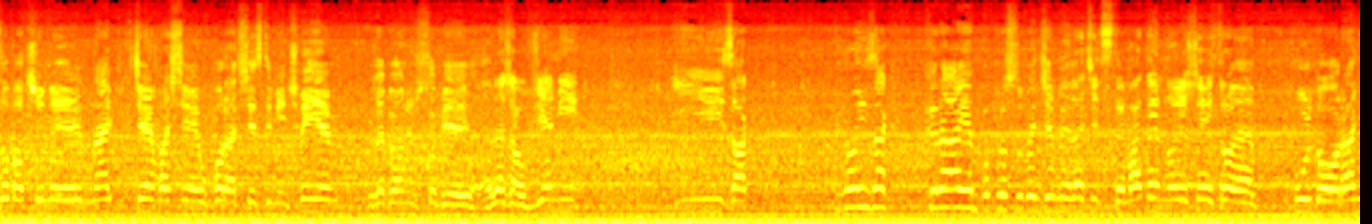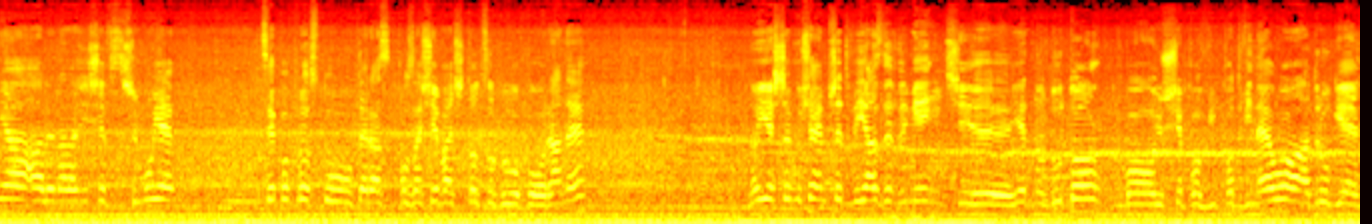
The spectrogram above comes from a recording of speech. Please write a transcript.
Zobaczymy. Najpierw chciałem właśnie uporać się z tym jęczmieniem, żeby on już sobie leżał w ziemi i za, no i za krajem po prostu będziemy lecieć z tematem. No jeszcze jest trochę pól do orania, ale na razie się wstrzymuję. Chcę po prostu teraz pozasiewać to, co było poorane. No i jeszcze musiałem przed wyjazdem wymienić e, jedno duto, bo już się podwinęło, a drugie e,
